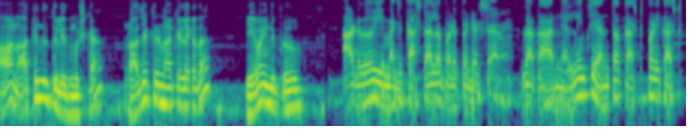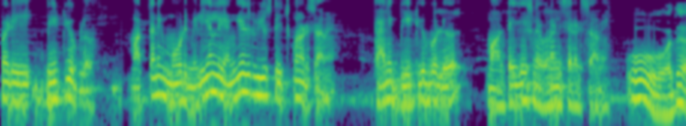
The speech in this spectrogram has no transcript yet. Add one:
ఆ నాకెందుకు తెలియదు ముష్క? రాజకిరణ్ నాకెళ్ళే కదా? ఏమైంది ఇప్పుడు? ఆడు ఈ మధ్య కష్టాల్లో పడిపోయాడు స్వామి. గత ఆరు నెలల నుంచి ఎంతో కష్టపడి కష్టపడి యూట్యూబ్లో మొత్తానికి మూడు మిలియన్లు ఎంగేజ్డ్ వ్యూస్ తెచ్చుకున్నాడు స్వామి. కానీ బీట్యూబుల్ మాంటైజేషన్ మానిటైజేషన్ ఇవ్వనని స్వామి. ఓ అదే?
